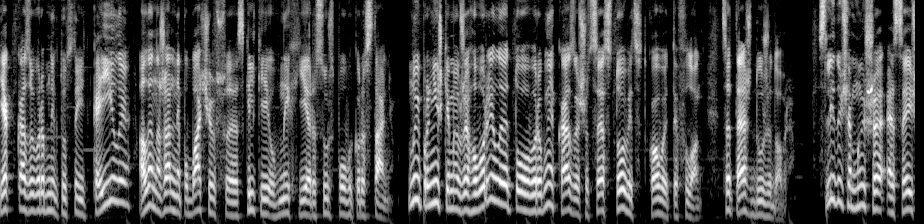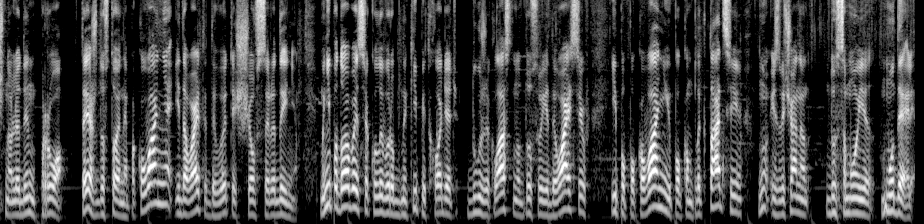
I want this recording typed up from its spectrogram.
Як вказує виробник, тут стоїть каїли, але, на жаль, не побачив, е, скільки в них є ресурс по використанню. Ну і про ніжки ми вже говорили, то виробник вказує, що це 100% тефлон. Це теж дуже добре. Слідуюча миша SH01 Pro. Теж достойне пакування, і давайте дивитися, що всередині. Мені подобається, коли виробники підходять дуже класно до своїх девайсів і по пакуванню, і по комплектації, ну і звичайно до самої моделі.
